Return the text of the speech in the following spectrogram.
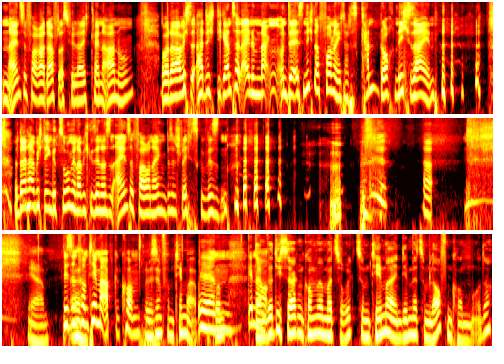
ein Einzelfahrer darf das vielleicht, keine Ahnung. Aber da ich, hatte ich die ganze Zeit einen im Nacken und der ist nicht nach vorne. Und ich dachte, das kann doch nicht sein. Und dann habe ich den gezogen und habe ich gesehen, das ist ein Einzelfahrer und habe ich ein bisschen schlechtes Gewissen. ja. Wir sind Äh, vom Thema abgekommen. wir sind vom Thema abgekommen. Ähm, genau. Dann würde ich sagen, kommen wir mal zurück zum Thema, in dem wir zum Laufen kommen, oder?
